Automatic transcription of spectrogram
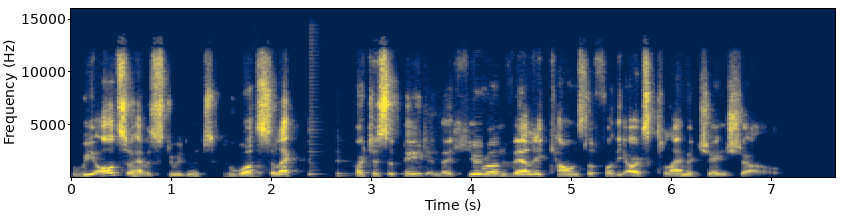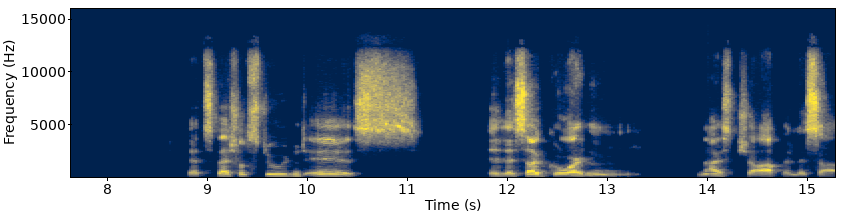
We also have a student who was selected to participate in the Huron Valley Council for the Arts Climate Change Show. That special student is Alyssa Gordon. Nice job, Alyssa.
